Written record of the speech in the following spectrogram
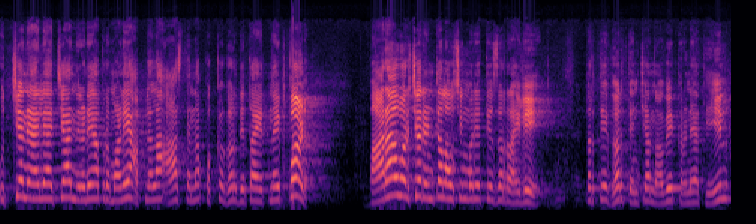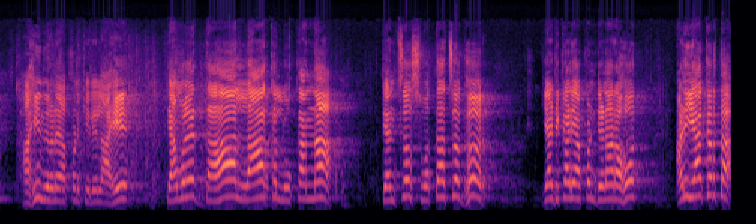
उच्च न्यायालयाच्या निर्णयाप्रमाणे आपल्याला आज त्यांना पक्क घर देता येत नाही. पण बारा वर्ष रेंटल हाऊसिंगमध्ये ते जर राहिले तर ते घर त्यांच्या नावे करण्यात येईल. हाही निर्णय आपण केलेला आहे. त्यामुळे दहा लाख लोकांना त्यांचं स्वतःचं घर या ठिकाणी आपण देणार आहोत. आणि याकरता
